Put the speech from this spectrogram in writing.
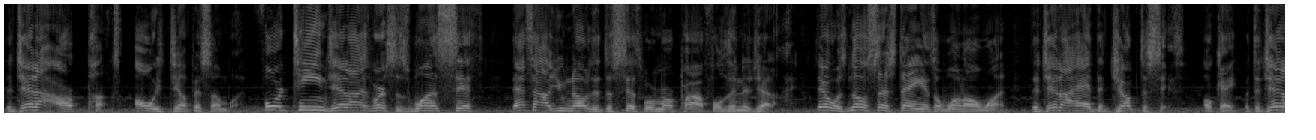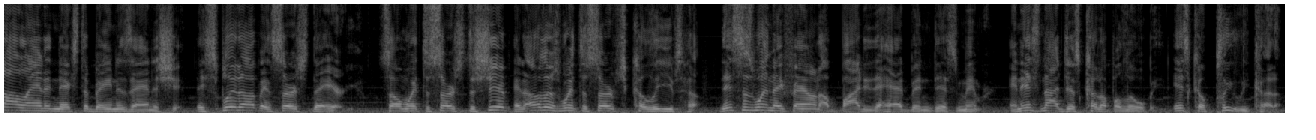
The Jedi are punks, always jumping someone. 14 Jedi's versus one Sith. That's how you know that the Sith were more powerful than the Jedi. There was no such thing as a one on one. The Jedi had to jump the Sith. Okay, but the Jedi landed next to Bane and Zannah's ship. They split up and searched the area. Some went to search the ship, and others went to search Caleb's hut. This is when they found a body that had been dismembered. And it's not just cut up a little bit, it's completely cut up.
